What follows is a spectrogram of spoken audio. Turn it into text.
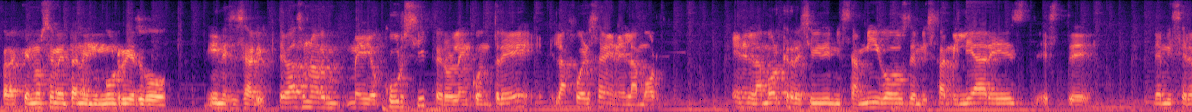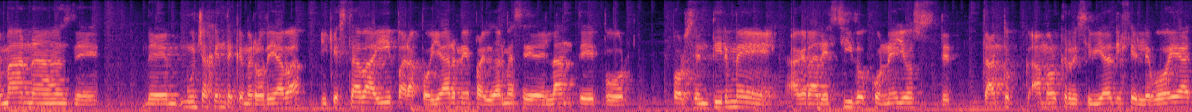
para que no se metan en ningún riesgo innecesario. Te va a sonar medio cursi, pero la encontré la fuerza en el amor. En el amor que recibí de mis amigos, de mis familiares, este, de mis hermanas, de, de mucha gente que me rodeaba y que estaba ahí para apoyarme, para ayudarme a seguir adelante, por, por sentirme agradecido con ellos de tanto amor que recibía. Dije, le voy a,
